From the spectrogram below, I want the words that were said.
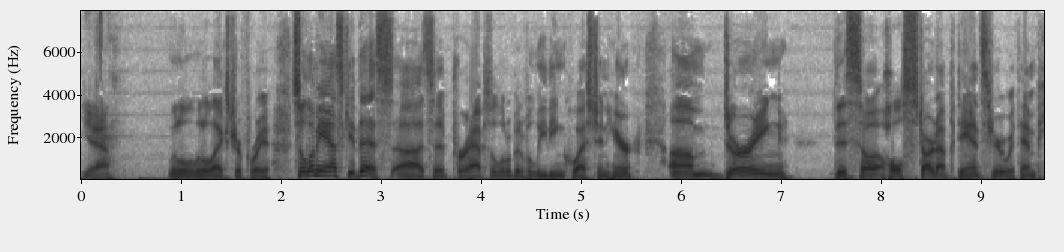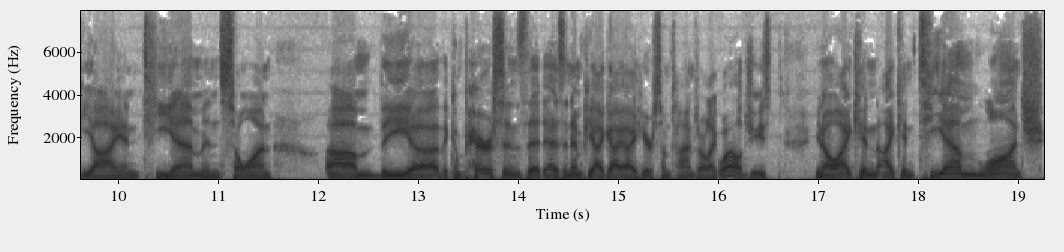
Yeah. little little extra for you. So let me ask you this: uh, it's a, perhaps a little bit of a leading question here. Um, during this uh, whole startup dance here with MPI and TM and so on, um, the uh, the comparisons that as an MPI guy I hear sometimes are like, well, geez, you know, I can I can TM launch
